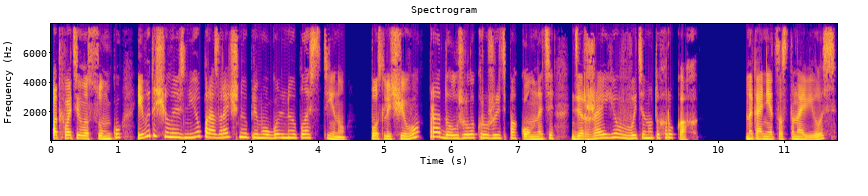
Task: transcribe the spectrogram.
подхватила сумку и вытащила из нее прозрачную прямоугольную пластину, после чего продолжила кружить по комнате, держа ее в вытянутых руках. Наконец остановилась,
